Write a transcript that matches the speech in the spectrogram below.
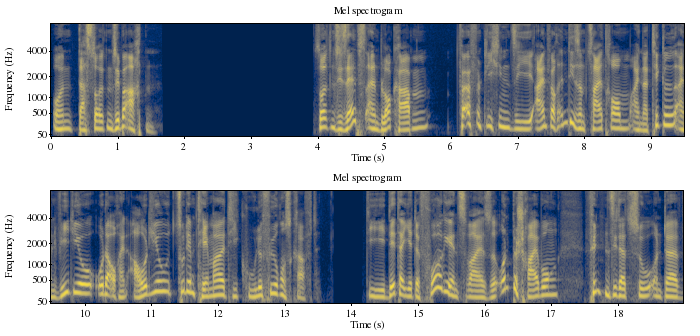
und das sollten Sie beachten. Sollten Sie selbst einen Blog haben, veröffentlichen Sie einfach in diesem Zeitraum einen Artikel, ein Video oder auch ein Audio zu dem Thema die coole Führungskraft. Die detaillierte Vorgehensweise und Beschreibung finden Sie dazu unter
